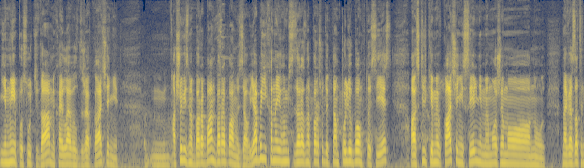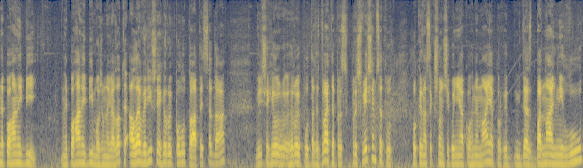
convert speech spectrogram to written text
і ми, по суті, да? ми хай левел вже вкачані. А що візьме? Барабан, барабан взяв. Я би їхав на його місці зараз на парашутик, там по-любому хтось є. А оскільки ми вкачані, сильні, ми можемо ну, нав'язати непоганий бій. Непоганий бій можемо нав'язати, але вирішує герой полутатися, да? Вирішує герой, полутатися. Давайте пришвидшимося тут, поки на секшончику ніякого немає, поки йде банальний лут.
